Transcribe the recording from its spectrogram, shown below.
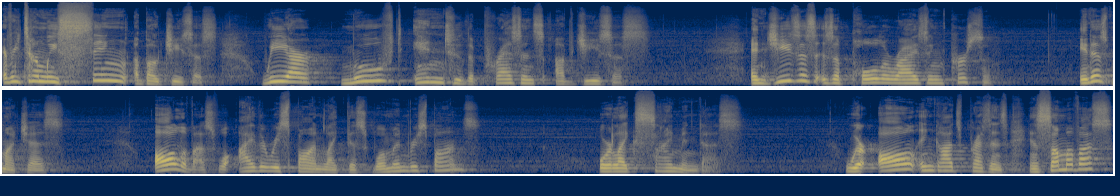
every time we sing about Jesus, we are moved into the presence of Jesus. And Jesus is a polarizing person inasmuch as all of us will either respond like this woman responds or like Simon does. We're all in God's presence. And some of us,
